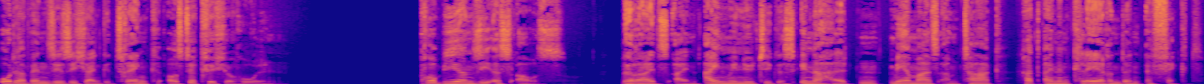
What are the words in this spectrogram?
oder wenn Sie sich ein Getränk aus der Küche holen. Probieren Sie es aus. Bereits ein einminütiges Innehalten mehrmals am Tag hat einen klärenden Effekt.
